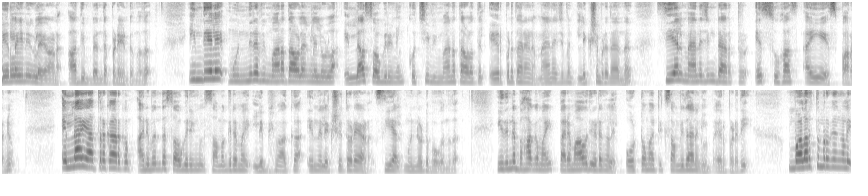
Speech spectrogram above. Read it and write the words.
എയർലൈനുകളെയോ ആണ് ആദ്യം ബന്ധപ്പെടേണ്ടുന്നത്. ഇന്ത്യയിലെ മുൻനിര വിമാനത്താവളങ്ങളിലുള്ള എല്ലാ സൗകര്യങ്ങളും കൊച്ചി വിമാനത്താവളത്തിൽ ഏർപ്പെടുത്താനാണ് മാനേജ്മെന്റ് ലക്ഷ്യമിടുന്നതെന്ന് CIAL managing director S Suhas I പറഞ്ഞു. എല്ലാ യാത്രക്കാർക്കും അനുബന്ധ സൗകര്യങ്ങൾ സമഗ്രമായി ലഭ്യമാക്കുക എന്ന ലക്ഷ്യത്തോടെയാണ് സിയാൽ മുന്നോട്ട് പോകുന്നത്. ഇതിന്റെ ഭാഗമായി പരമാവധി ഇടങ്ങളിൽ ഓട്ടോമാറ്റിക് സംവിധാനങ്ങളും ഏർപ്പെടുത്തി. വളർത്തുമൃഗങ്ങളെ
